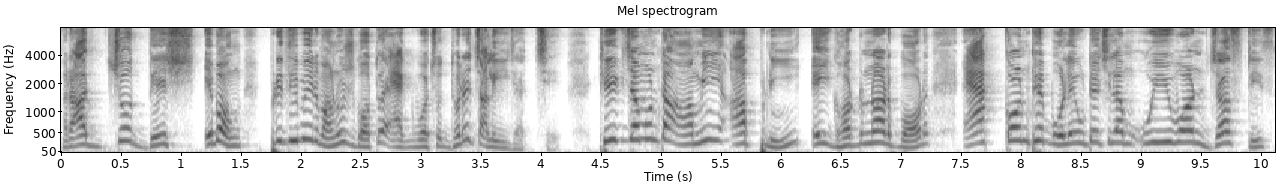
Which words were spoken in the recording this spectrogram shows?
রাজ্য, দেশ এবং পৃথিবীর মানুষ গত এক বছর ধরে চালিয়ে যাচ্ছে। ঠিক যেমনটা আমি, আপনি এই ঘটনার পর এক কণ্ঠে বলে উঠেছিলাম উই ওয়ান্ট জাস্টিস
